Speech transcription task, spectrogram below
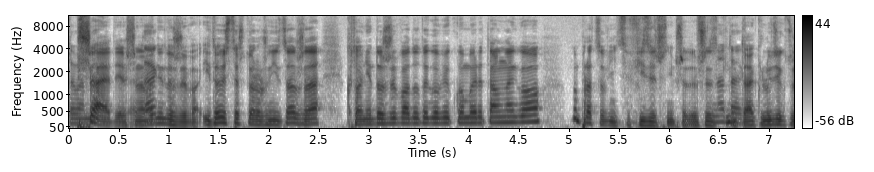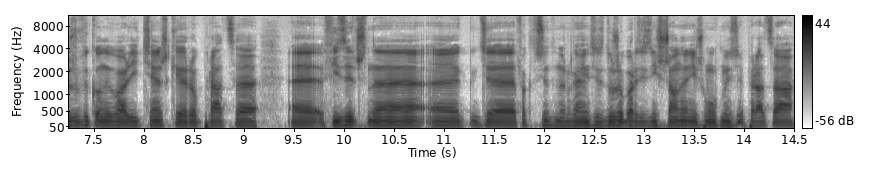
tą przed jeszcze, tak? nawet nie dożywa. I to jest też ta różnica, że kto nie dożywa do tego wieku emerytalnego? No pracownicy fizyczni przede wszystkim, No tak. tak. Ludzie, którzy wykonywali ciężkie prace e, fizyczne, e, gdzie faktycznie ten organizm jest dużo bardziej zniszczony niż, mówmy się, praca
